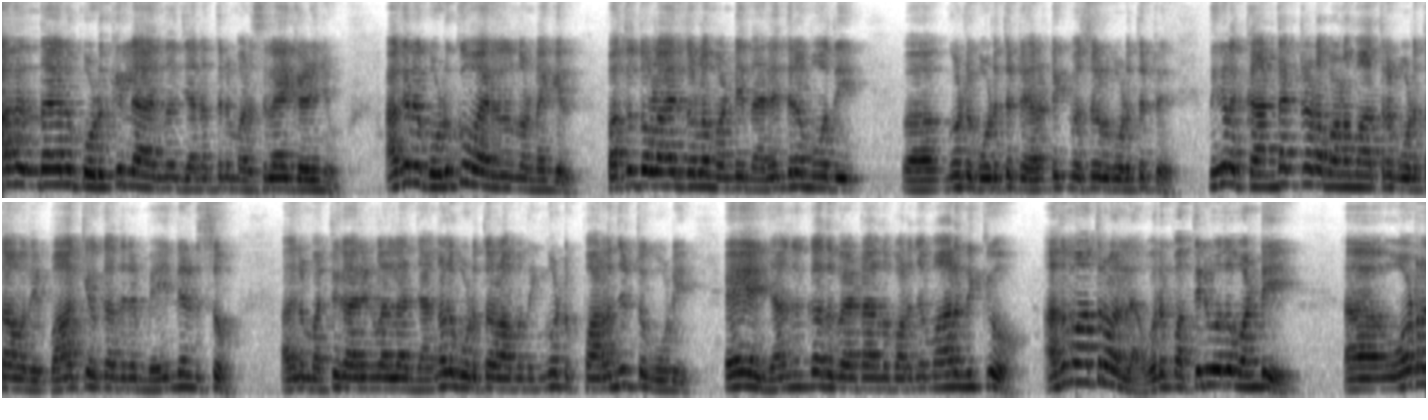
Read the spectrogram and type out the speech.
അതെന്തായാലും കൊടുക്കില്ല എന്ന് ജനത്തിന് മനസ്സിലായി കഴിഞ്ഞു. അങ്ങനെ കൊടുക്കുമായിരുന്നെന്നുണ്ടെങ്കിൽ പത്ത് തൊള്ളായിരത്തോളം വണ്ടി നരേന്ദ്രമോദി ഇങ്ങോട്ട് കൊടുത്തിട്ട് ഇലക്ട്രിക് ബസ്സുകൾ കൊടുത്തിട്ട് നിങ്ങൾ കണ്ടക്ടറുടെ പണം മാത്രം കൊടുത്താൽ മതി. ബാക്കിയൊക്കെ അതിന്റെ മെയിന്റനൻസും അതിന് മറ്റു കാര്യങ്ങളെല്ലാം ഞങ്ങൾ കൊടുത്തോളാമെന്ന് ഇങ്ങോട്ട് പറഞ്ഞിട്ട് കൂടി ഏയ് ഞങ്ങൾക്ക് അത് വേണ്ട എന്ന് പറഞ്ഞ് മാറി നിൽക്കുമോ അത് മാത്രമല്ല ഒരു പത്തിരുപത് വണ്ടി ഓർഡർ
